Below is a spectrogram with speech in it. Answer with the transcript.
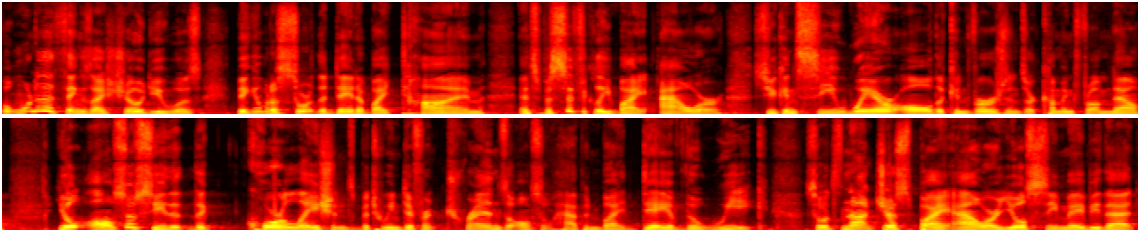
But one of the things I showed you was being able to sort the data by time and specifically by hour so you can see where all the conversions are coming from. Now, you'll also see that the correlations between different trends also happen by day of the week. So it's not just by hour. You'll see maybe that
